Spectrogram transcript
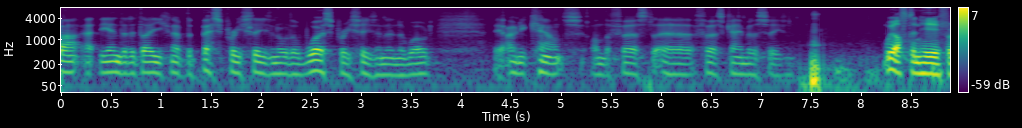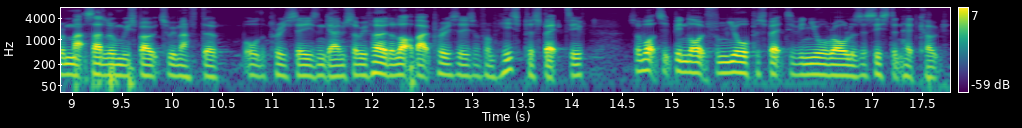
but at the end of the day, you can have the best pre-season or the worst pre-season in the world. It only counts on the first uh, first game of the season we often hear from Mat Sadler when we spoke to him after all the pre-season games. So we've heard a lot about pre-season from his perspective. So what's it been like from your perspective in your role as assistant head coach?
